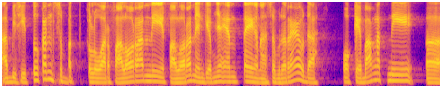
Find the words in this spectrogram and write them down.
abis itu kan sempat keluar Valorant nih, Valorant yang gamenya enteng. Nah sebenarnya udah oke banget nih eh,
